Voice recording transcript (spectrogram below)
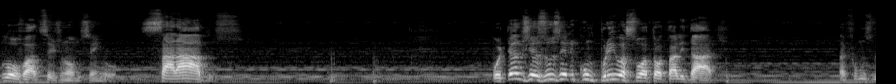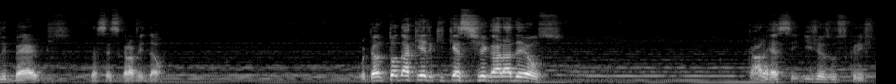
Louvado seja o nome do Senhor. Sarados. Portanto, Jesus ele cumpriu a sua totalidade. Nós fomos libertos dessa escravidão. Portanto, todo aquele que quer chegar a Deus, carece de Jesus Cristo.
